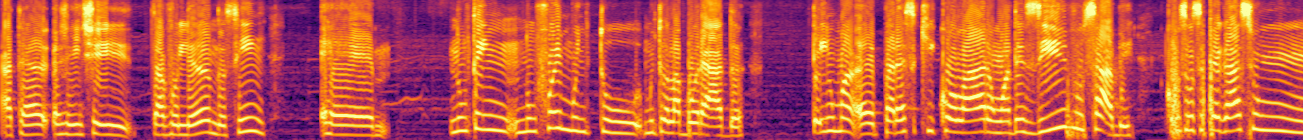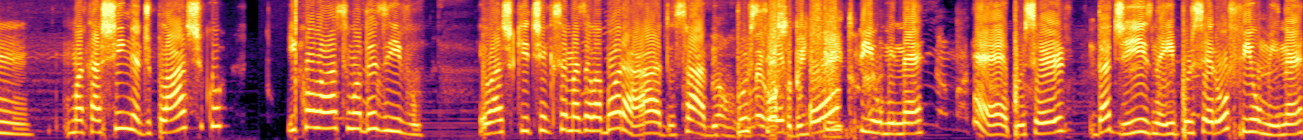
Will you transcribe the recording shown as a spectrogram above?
Até a gente tava olhando assim, é, não tem, não foi muito, muito elaborada tem uma. É, parece que colaram um adesivo, sabe? Como se você pegasse um, uma caixinha de plástico e colasse um adesivo. Eu acho que tinha que ser mais elaborado, sabe? Não, por um ser bem o feito, né? filme, né? É, por ser da Disney e por ser o filme, né?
